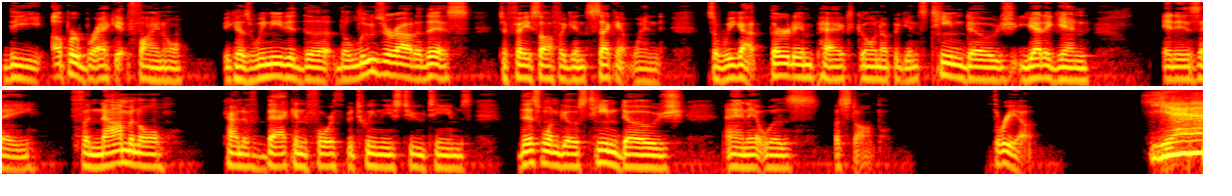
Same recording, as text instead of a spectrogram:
the upper bracket final because we needed the the loser out of this to face off against Second Wind. So we got Third Impact going up against Team Doge yet again. It is a phenomenal kind of back and forth between these two teams. This one goes Team Doge, and it was a stomp. oh. 3 0. Yeah.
